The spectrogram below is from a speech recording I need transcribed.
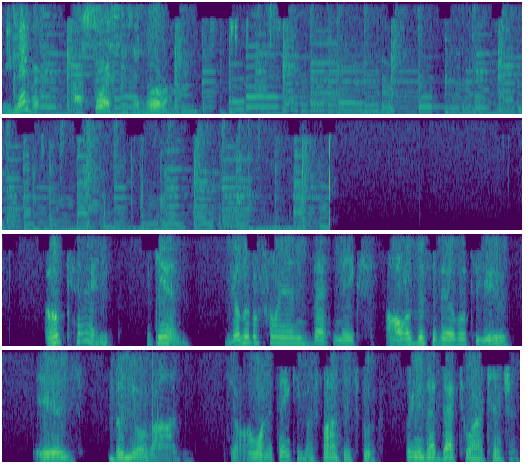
Remember, our source is a neuron. Your little friend that makes all of this available to you is the neuron. So I want to thank you, my sponsors, for bringing that back to our attention.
